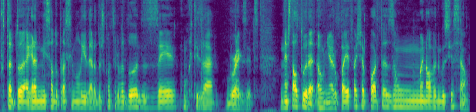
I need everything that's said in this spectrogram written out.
Portanto, a grande missão do próximo líder dos conservadores é concretizar Brexit. Nesta altura, a União Europeia fecha portas a uma nova negociação.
